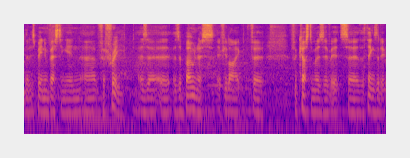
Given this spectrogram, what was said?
that it's been investing in uh, for free as a, as a bonus, if you like, for for customers if it's uh, the things that it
